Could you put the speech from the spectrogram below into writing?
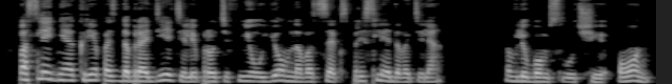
– последняя крепость добродетели против неуемного секс-преследователя. В любом случае, он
